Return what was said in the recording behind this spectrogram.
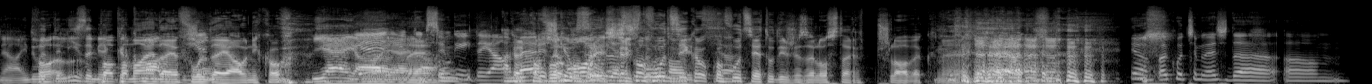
ja, individualizem je. Po, po kar mojem, da je full dejavnikov. Je, ja, je, je. je, ja. Drugih dejavnikov. Ameriški Konfucij- model ker je Konfucij, Konfucij je tudi že zelo star človek. ne. Ja, ampak hočem reči, da um,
